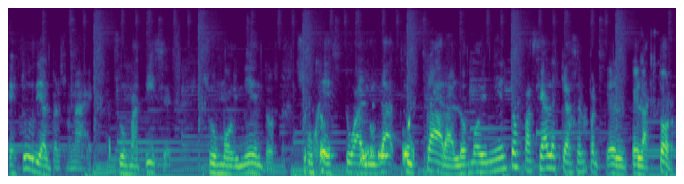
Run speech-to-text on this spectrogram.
Estudia al personaje, sus matices, sus movimientos, su gestualidad, su cara, los movimientos faciales que hace el, el- el actor.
